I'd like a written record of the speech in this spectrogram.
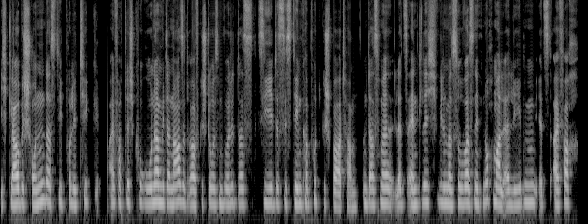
Ich glaube schon, dass die Politik einfach durch Corona mit der Nase drauf gestoßen wurde, dass sie das System kaputt kaputt gespart haben. Und dass man letztendlich, will man sowas nicht nochmal erleben, jetzt einfach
